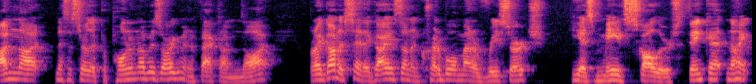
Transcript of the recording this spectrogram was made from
I'm not necessarily a proponent of his argument. In fact, I'm not. But I got to say, the guy has done an incredible amount of research. He has made scholars think at night,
